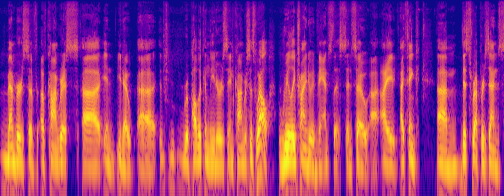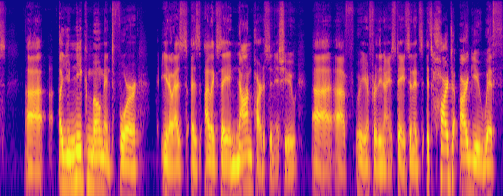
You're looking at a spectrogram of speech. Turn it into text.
members of, of Congress, uh, in you know, uh, Republican leaders in Congress as well, really trying to advance this. And so I, I think um, this represents uh, a unique moment for, you know, as as I like to say, a nonpartisan issue uh, uh, for, you know, for the United States. And it's it's hard to argue with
